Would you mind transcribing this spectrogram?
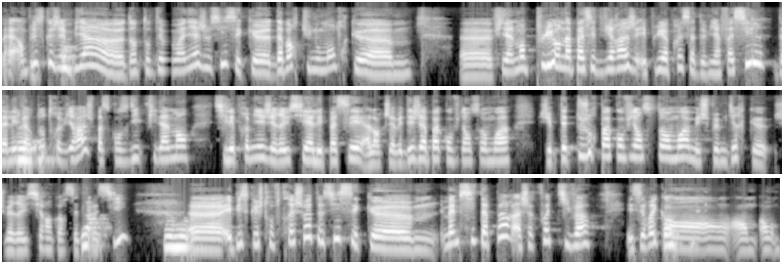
Bah, en plus, ce que j'aime bien euh, dans ton témoignage aussi, c'est que d'abord tu nous montres que euh, finalement, plus on a passé de virages et plus après ça devient facile d'aller vers mhm. d'autres virages parce qu'on se dit finalement, si les premiers j'ai réussi à les passer alors que j'avais déjà pas confiance en moi, j'ai peut-être toujours pas confiance en moi, mais je peux me dire que je vais réussir encore cette fois-ci. Mhm. Euh, et puis ce que je trouve très chouette aussi, c'est que euh, même si tu as peur, à chaque fois tu y vas. Et c'est vrai qu'en en, en,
